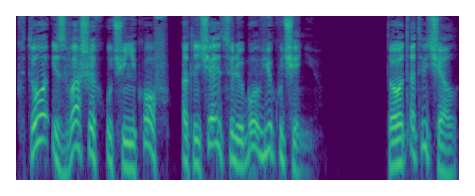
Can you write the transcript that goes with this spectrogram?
«Кто из ваших учеников отличается любовью к учению?» Тот отвечал,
